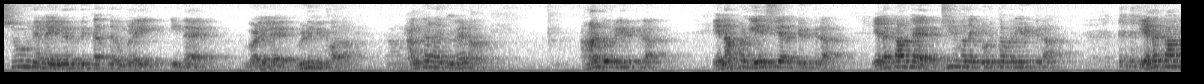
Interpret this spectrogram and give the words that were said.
சூழ்நிலையிலிருந்து கத்தர் உங்களை இந்த வேளையில விடுவிப்பாராங்க அங்கலாய்க்கு வேணாம். ஆண்டவர் இருக்கிறார். என் அப்பன் இயேசு எனக்கு இருக்கிறார். எனக்காக ஜீவனை கொடுத்தவர் இருக்கிறார். எனக்காக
